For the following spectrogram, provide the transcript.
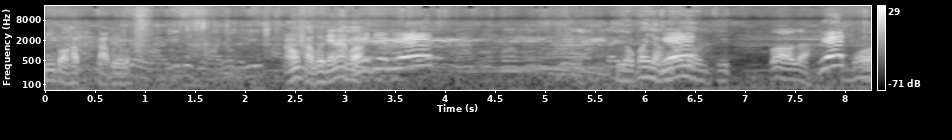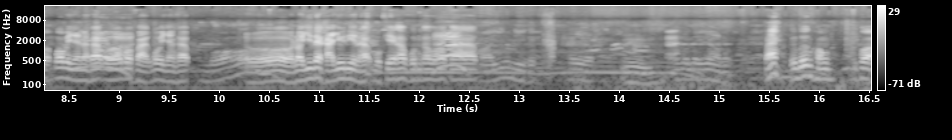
มีบอกครับฝากเบอร์วะเอาฝากเบอร์เนี่ยนะพ่อเวียดเวียดเดี๋ยวไปอย่างนั้นเราจิตพ่อเอาจ้ะเวียดพ่อพ่อเป็นหยังนะครับเออพ่อฝากพ่อเป็นหยังครับหมอเออเรายืนได้ขายอยู่นี่แหละครับโอเคครับคุณครับพ่อครับอายุนี่ก็ให้ครับอืมไม่ได้ยากหรอกไปไปเบิ้งของพี่พ่อ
